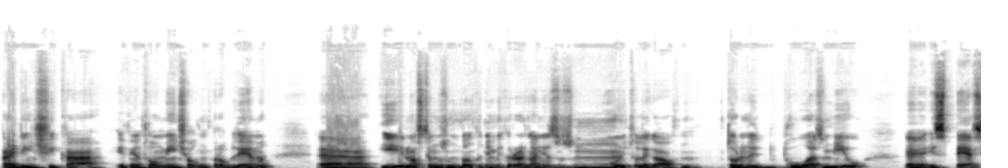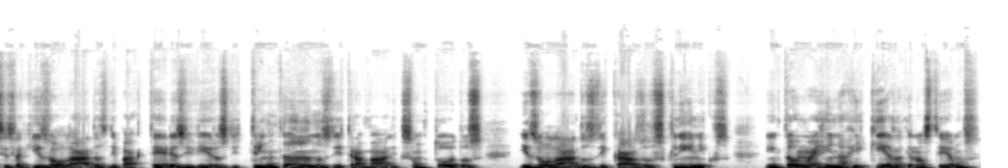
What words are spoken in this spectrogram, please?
para identificar eventualmente algum problema. É, e nós temos um banco de micro-organismos muito legal, com em torno de duas mil é, espécies aqui isoladas de bactérias e vírus de 30 anos de trabalho, que são todos isolados de casos clínicos. Então, imagina a riqueza que nós temos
